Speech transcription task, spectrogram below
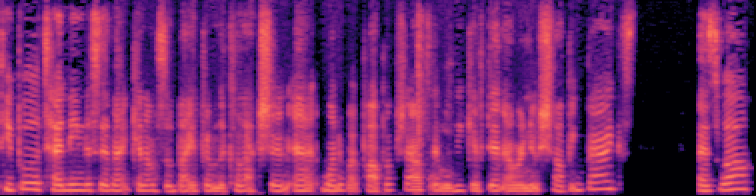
People attending this event can also buy from the collection at one of our pop-up shops and will be gifted our new shopping bags as well.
